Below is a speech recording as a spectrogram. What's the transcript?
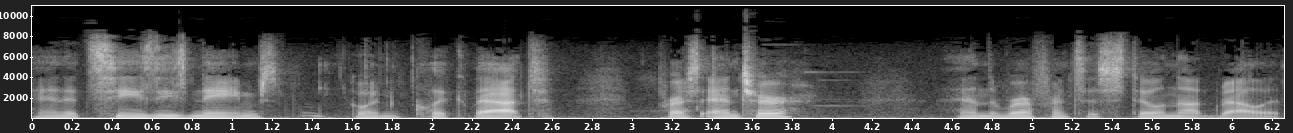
and it sees these names go ahead and click that press enter and the reference is still not valid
